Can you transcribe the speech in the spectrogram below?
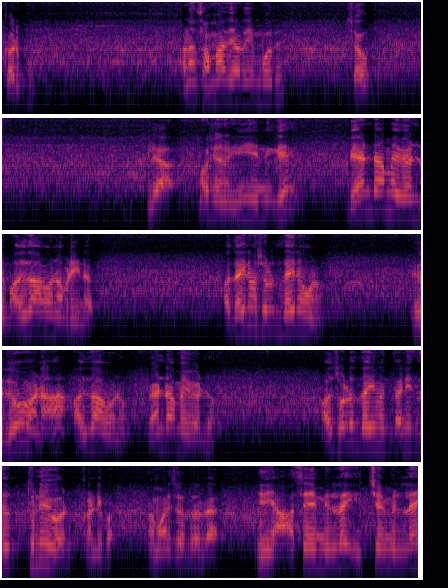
கருப்பு. ஆனால் சமாதி அடையும் போது சிவப்பு. இல்லையா? மகரிஷி நீ இன்னைக்கு வேண்டாமை வேண்டும். அதுதான் வேணும் அப்படின்னார். அது தைரியமாக சொல்கிறது தைரியம் வேணும். எதுவும் வேணாம். அதுதான் வேணும். வேண்டாமை வேண்டும். அது சொல்கிறது தெய்வம் தனி துணிவு வேணும் கண்டிப்பாக அந்த மாதிரி சொல்கிறதில்ல இனி ஆசையும் இல்லை இச்சம் இல்லை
